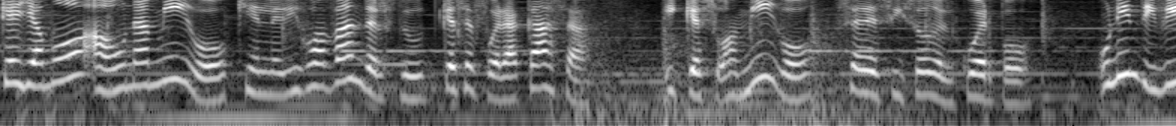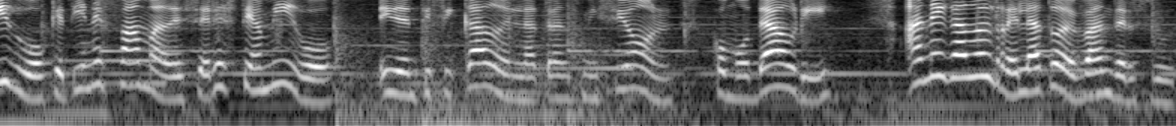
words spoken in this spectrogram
que llamó a un amigo quien le dijo a Vandersloot que se fuera a casa y que su amigo se deshizo del cuerpo. Un individuo que tiene fama de ser este amigo, identificado en la transmisión como Dowdy, ha negado el relato de Vandersloot.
